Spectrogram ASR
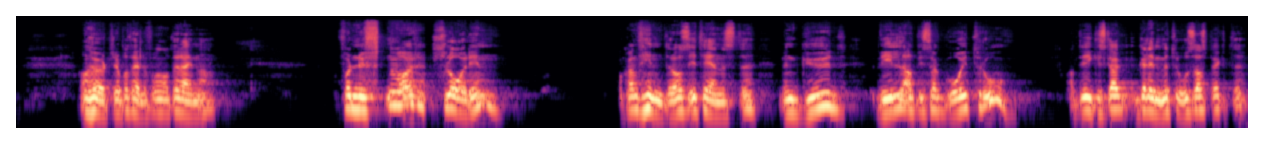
Han hørte det på telefonen at det regna. Fornuften vår slår inn og kan hindre oss i tjeneste. Men Gud vil at vi skal gå i tro, at vi ikke skal glemme trosaspektet.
